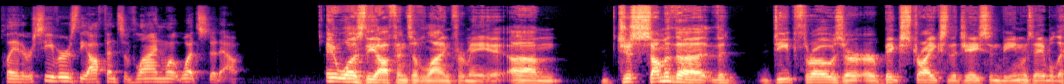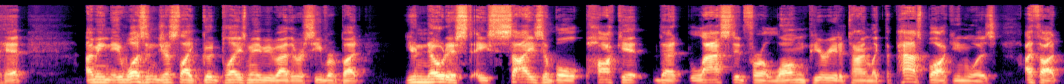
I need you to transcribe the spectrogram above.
play the receivers, the offensive line? What what stood out? It was the offensive line for me. Um, just some of the the deep throws or, or big strikes that Jason Bean was able to hit. I mean, it wasn't just like good plays maybe by the receiver, but you noticed a sizable pocket that lasted for a long period of time. Like the pass blocking was, I thought,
